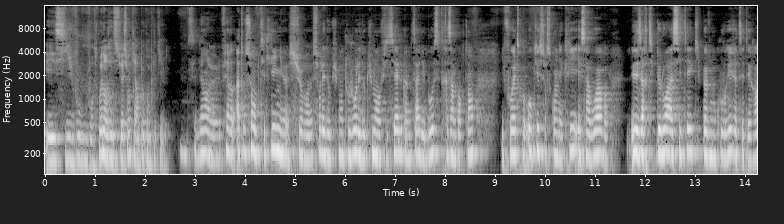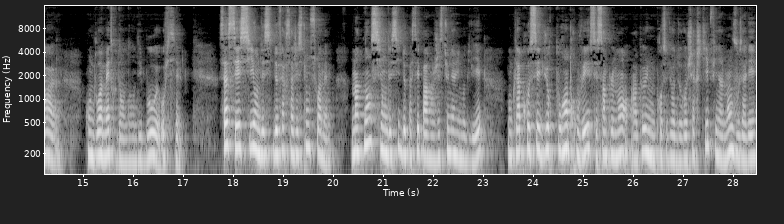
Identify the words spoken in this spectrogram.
et si vous vous retrouvez dans une situation qui est un peu compliquée. C'est bien euh, faire attention aux petites lignes sur, euh, sur les documents, toujours les documents officiels comme ça, les beaux, c'est très important. Il faut être OK sur ce qu'on écrit et savoir les articles de loi à citer qui peuvent nous couvrir, etc., euh, qu'on doit mettre dans, dans des beaux officiels. Ça, c'est si on décide de faire sa gestion soi-même. Maintenant, si on décide de passer par un gestionnaire immobilier, donc la procédure pour en trouver, c'est simplement un peu une procédure de recherche type finalement. Vous allez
